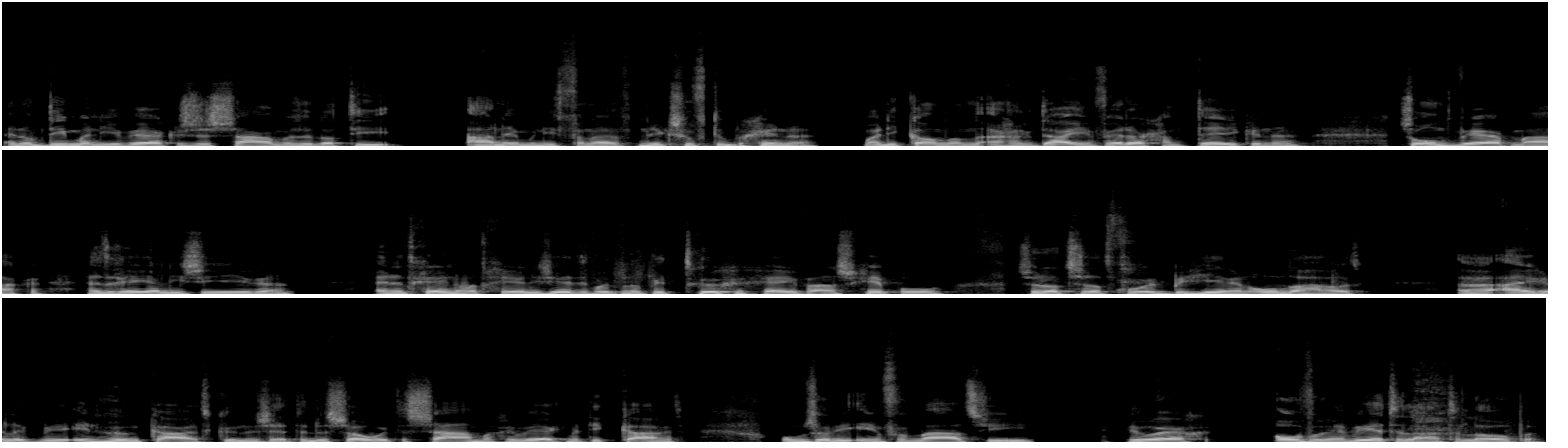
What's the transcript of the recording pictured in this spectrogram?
En op die manier werken ze samen, zodat die aannemer niet vanuit niks hoeft te beginnen. Maar die kan dan eigenlijk daarin verder gaan tekenen, zijn ontwerp maken, het realiseren. En hetgene wat gerealiseerd is, wordt dan ook weer teruggegeven aan Schiphol, zodat ze dat voor het beheer en onderhoud uh, eigenlijk weer in hun kaart kunnen zetten. Dus zo wordt er samengewerkt met die kaart om zo die informatie heel erg over en weer te laten lopen.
